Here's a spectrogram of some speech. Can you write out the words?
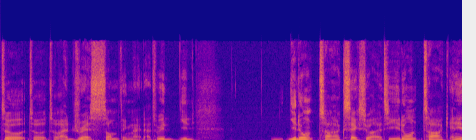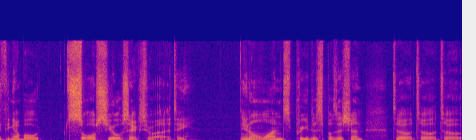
to to to address something like that. We you you don't talk sexuality. You don't talk anything about sociosexuality. You know, one's predisposition to to to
